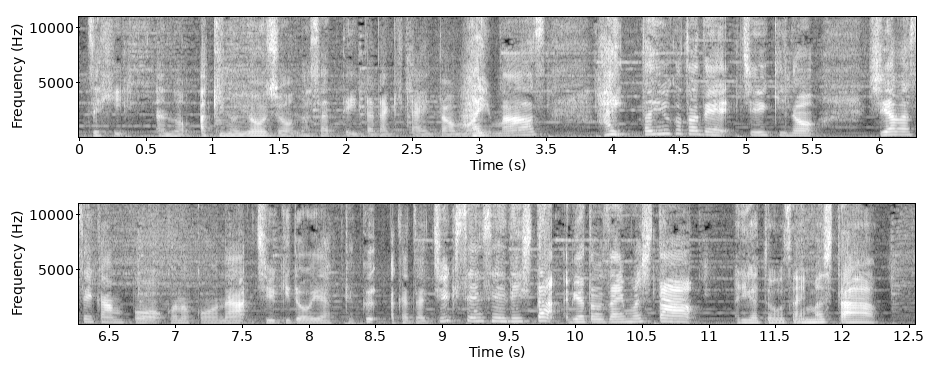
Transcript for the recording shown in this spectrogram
ぜひあの秋の養生なさっていただきたいと思います、はい、はい、ということで地域の幸せ漢方。このコーナー地域同薬局赤田千幸先生でした。ありがとうございました。ありがとうございました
